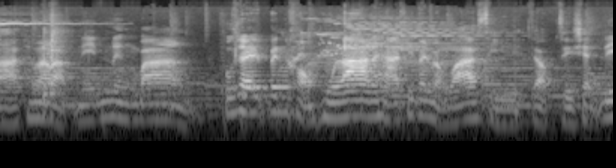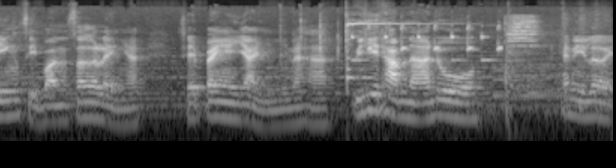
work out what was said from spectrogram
ตาขึ้นมาแบบนิดนึงบ้าง ฟุกใช้เป็นของฮูล่านะฮะที่เป็นแบบว่าสีแบบสีเชดดิ้งสีบอนเซอร์อะไรอย่างเงี้ยใช้แป้งใหญ่ๆอย่างนี้นะฮะวิธีทำนะดูแค่นี้เลย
